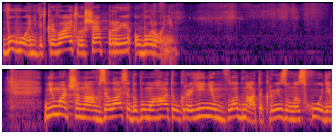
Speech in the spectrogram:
Вогонь відкривають лише при обороні. Німеччина взялася допомагати Україні владнати кризу на сході.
